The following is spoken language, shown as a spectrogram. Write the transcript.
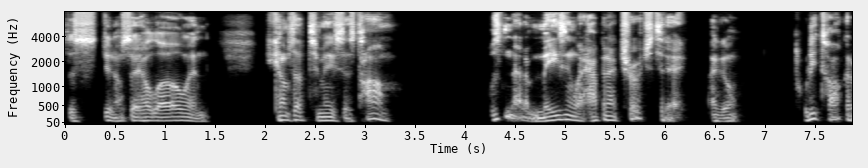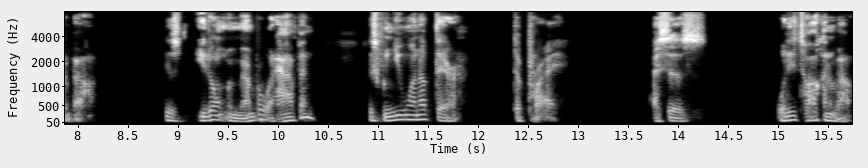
just, you know, say hello. And he comes up to me and says, Tom, wasn't that amazing what happened at church today? I go, what are you talking about? He goes, you don't remember what happened? Because when you went up there to pray, I says, what are you talking about?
